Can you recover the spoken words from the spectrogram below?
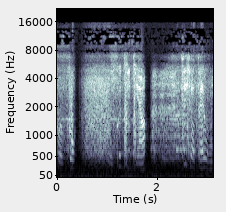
quotidien. Oui.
